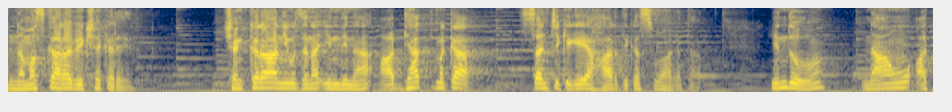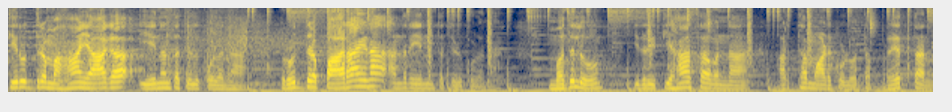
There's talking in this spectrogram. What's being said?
ನಮಸ್ಕಾರ ವೀಕ್ಷಕರೇ. ಶಂಕರ ನ್ಯೂಸ್ನ ಇಂದಿನ ಆಧ್ಯಾತ್ಮಿಕ ಸಂಚಿಕೆಗೆ ಹಾರ್ದಿಕ ಸ್ವಾಗತ. ಇಂದು ನಾವು ಅತಿರುದ್ರ ಮಹಾಯಾಗ ಏನಂತ ತಿಳ್ಕೊಳ್ಳೋಣ? ರುದ್ರ ಪಾರಾಯಣ ಅಂದರೆ ಏನಂತ ತಿಳ್ಕೊಳ್ಳೋಣ? ಮೊದಲು ಇದರ ಇತಿಹಾಸವನ್ನು ಅರ್ಥ ಮಾಡಿಕೊಳ್ಳುವಂಥ ಪ್ರಯತ್ನನ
